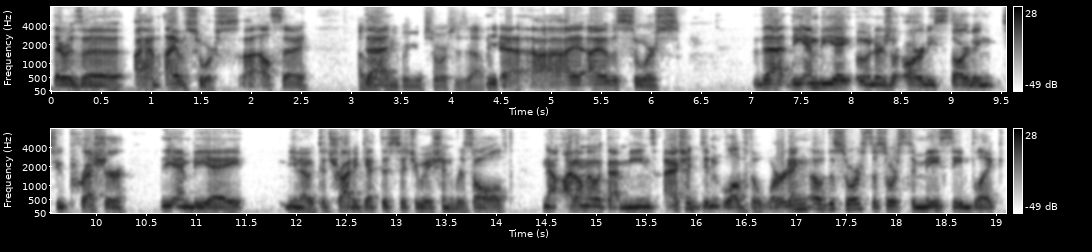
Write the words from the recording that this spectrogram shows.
there was a I have I have a source uh, I'll say I love that- when you bring your sources out. yeah, I, I have a source that the NBA owners are already starting to pressure the NBA, you know, to try to get this situation resolved. Now, I don't know what that means. I actually didn't love the wording of the source. The source to me seemed like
